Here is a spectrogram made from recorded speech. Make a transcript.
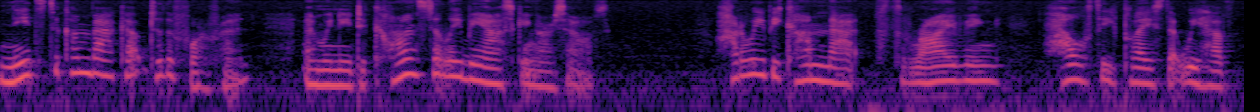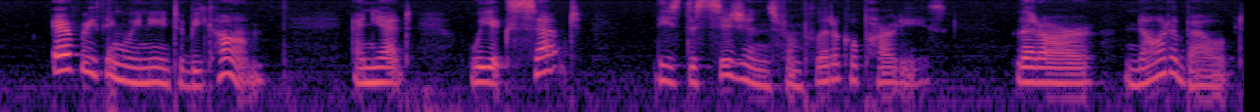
needs to come back up to the forefront. And we need to constantly be asking ourselves, how do we become that thriving, healthy place that we have everything we need to become? And yet we accept these decisions from political parties that are not about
